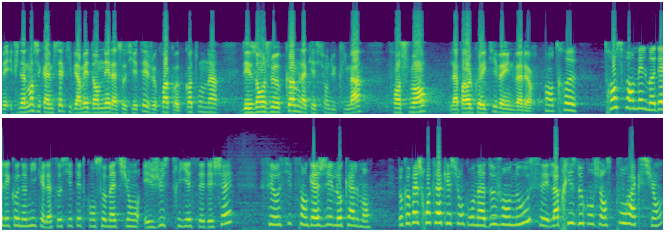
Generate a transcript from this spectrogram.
mais finalement, c'est quand même celle qui permet d'emmener la société. Je crois que quand on a des enjeux comme la question du climat, franchement, la parole collective a une valeur. Entre transformer le modèle économique et la société de consommation et juste trier ses déchets, c'est aussi de s'engager localement. Donc en fait, je crois que la question qu'on a devant nous, c'est la prise de conscience pour action.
